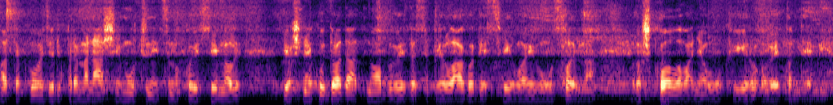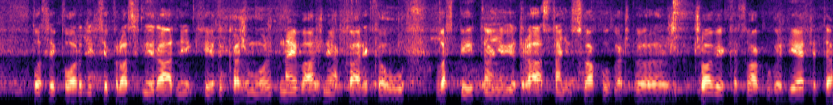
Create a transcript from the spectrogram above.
a također i prema našim učenicama koji su imali još neku dodatnu obavez da se prilagode svim ovim uslovima školovanja u okviru ove pandemije posle porodice prosvetni radnik je, da kažemo, najvažnija karika u vaspitanju i odrastanju svakog e, čovjeka, svakog djeteta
